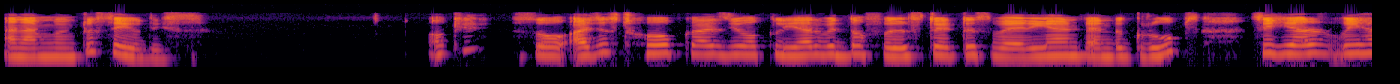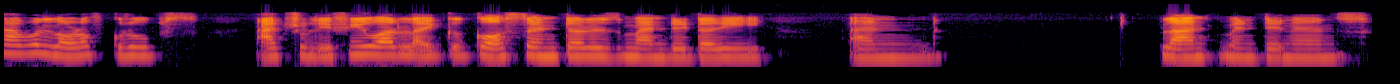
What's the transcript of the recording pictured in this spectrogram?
and I'm going to save this okay. So i just hope guys you are clear with the field status variant and the groups. See here we have a lot of groups actually. If you are like a cost center is mandatory and plant maintenance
